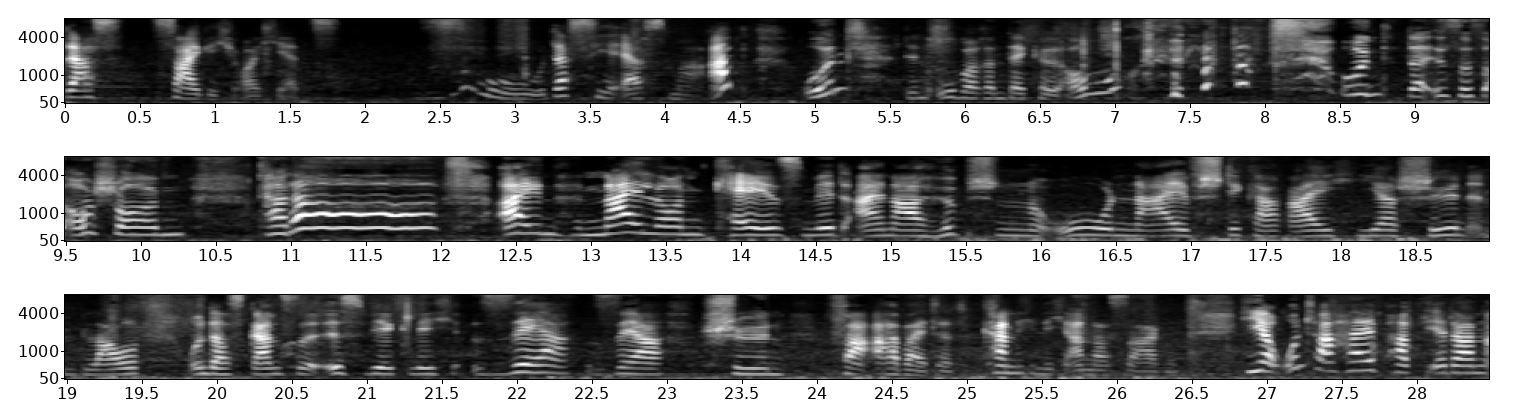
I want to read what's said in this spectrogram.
das zeige ich euch jetzt. So, das hier erstmal ab und den oberen Deckel auch. und da ist es auch schon, tada, ein Nylon-Case mit einer hübschen O-Knife-Stickerei hier schön in blau. Und das Ganze ist wirklich sehr, sehr schön verarbeitet. Kann ich nicht anders sagen. Hier unterhalb habt ihr dann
